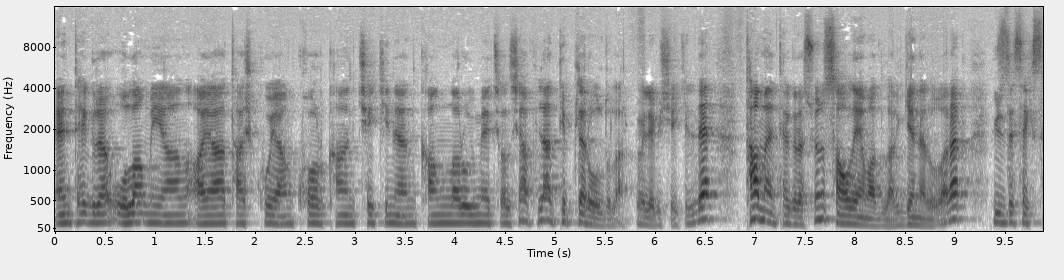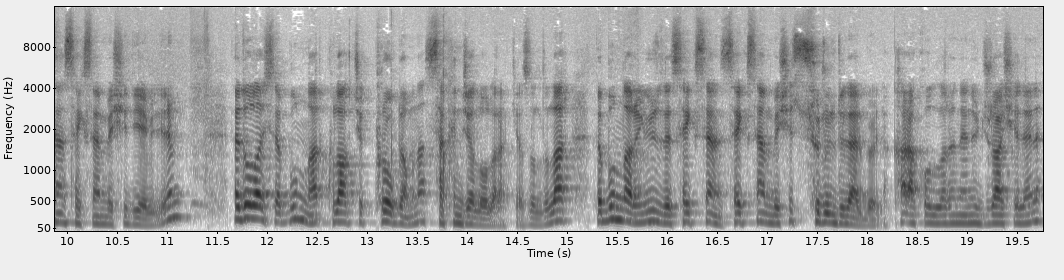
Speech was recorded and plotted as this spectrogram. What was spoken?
entegre olamayan, ayağa taş koyan, korkan, çekinen, kanunlara uymaya çalışan filan tipler oldular. Böyle bir şekilde tam entegrasyonu sağlayamadılar genel olarak. %80-85'i diyebilirim. Ve dolayısıyla bunlar kulakçık programına sakıncalı olarak yazıldılar. Ve bunların %80-85'i sürüldüler böyle. Karakolların en ücra şeylerine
